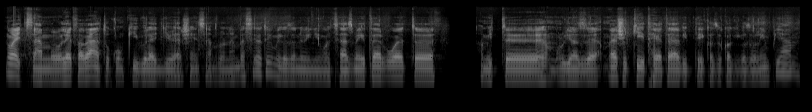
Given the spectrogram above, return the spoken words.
No, egy számról, illetve a váltókon kívül egy versenyszámról nem beszéltünk, még az a női 800 méter volt, amit uh, ugyanaz az első két helyet elvitték azok, akik az olimpián,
